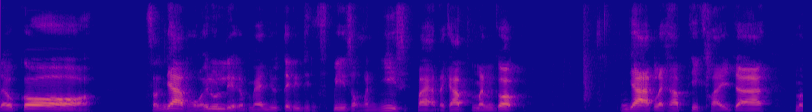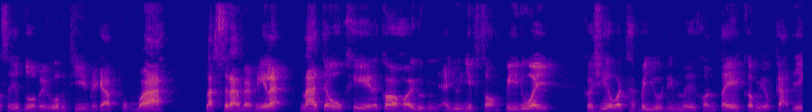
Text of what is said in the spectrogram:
แล้วก็สัญญาของฮอยลุนเหลือกับแมนยูเต็ดถึงปี 2028 นะครับ มันก็ ยากแหละครับ ที่ใครจะมาซื้อตัวไปร่วมทีมนะครับ ผมว่าลักษณะแบบนี้แหละ น่าจะโอเค แล้วก็ฮอยลุนอายุ 22 ปีด้วย ก็เชื่อว่าถ้าไปอยู่ในมือคอนเต้ก็มีโอกาสที่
